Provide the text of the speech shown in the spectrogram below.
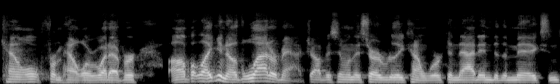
kennel from hell or whatever. Uh, but like you know the ladder match, obviously when they started really kind of working that into the mix, and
